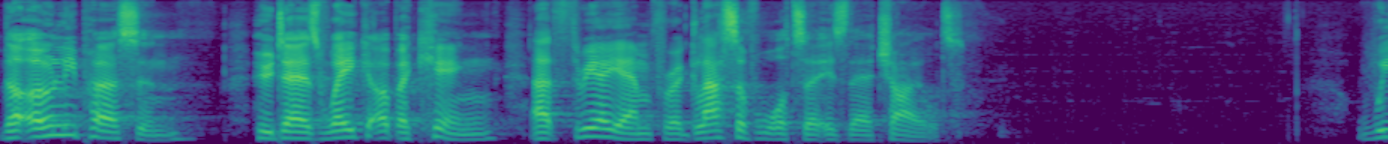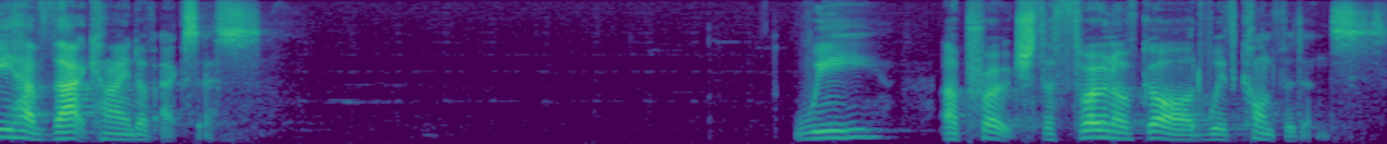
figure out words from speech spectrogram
The only person who dares wake up a king at 3 a.m. for a glass of water is their child. We have that kind of access. We approach the throne of God with confidence,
